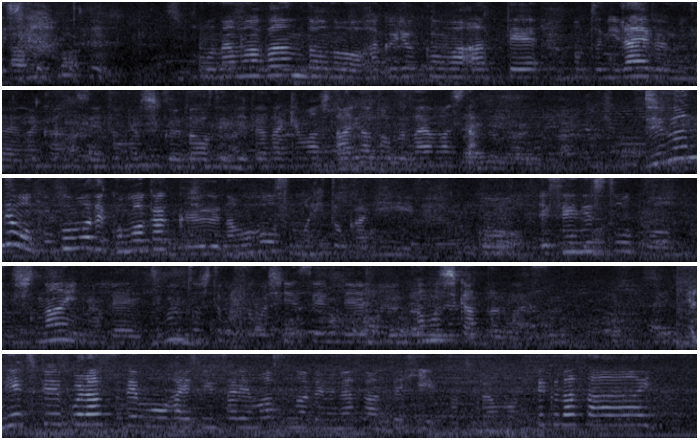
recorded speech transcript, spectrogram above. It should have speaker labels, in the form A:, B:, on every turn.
A: でしたもう生バンドの迫力もあって本当にライブみたいな感じで楽しく歌わせていただきましたありがとうございました自分でもここまで細かく生放送の日とかにこう SNS 投稿ってしないので自分としてもすごい新鮮で楽しかったです。NHK プラスでも配信されますので皆さんぜひそちらも見てください。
